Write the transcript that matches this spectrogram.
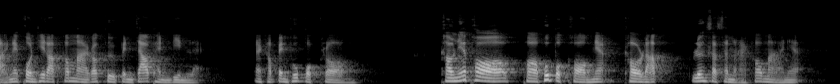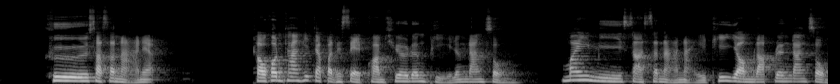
ลักๆในคนที่รับเข้ามาก็คือเป็นเจ้าแผ่นดินแหละนะครับ เป็นผู้ปกครองคราวนี้พอพอผู้ปกครองเนี่ยเขารับเรื่องศาสนาเข้ามาเนี่ยคือศาสนาเนี่ยเขาค่อนข้างที่จะปฏิเสธความเชื่อเรื่องผีเรื่องร่างทรง ไม่มีศาสนาไหนที่ยอมรับเรื่องร่างทรง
